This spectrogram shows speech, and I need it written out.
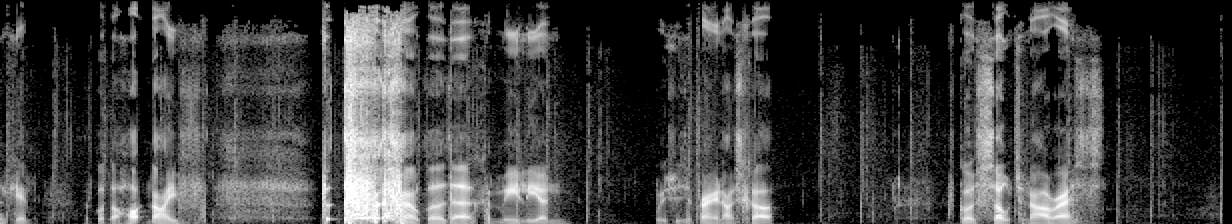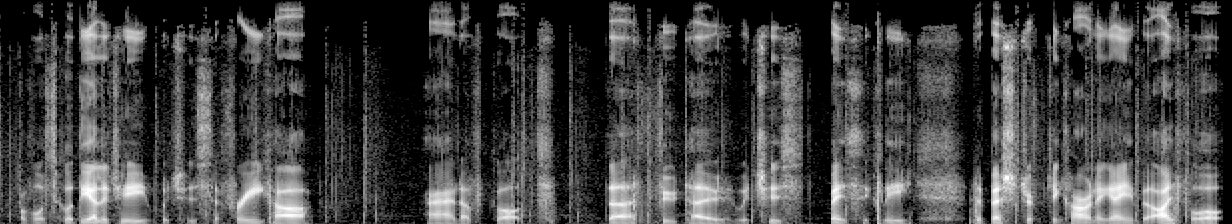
looking. I've got the Hot Knife. I've got the Khamelion, which is a very nice car. I've got Sultan RS. I've also got the Elegy, which is a free car and I've got the Futo, which is basically the best drifting car in the game. But I thought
